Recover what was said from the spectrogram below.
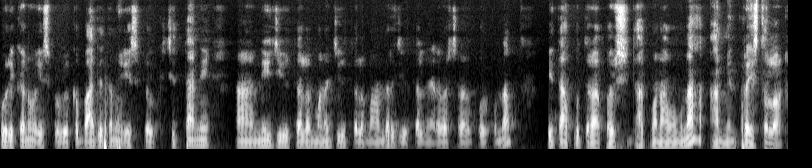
కోరికను యేసుప్రభు యొక్క బాధ్యతను యేసుప్రభు చిత్తాన్ని నీ జీవితాల్లో మన జీవితాల్లో మనందరి జీవితాల్లో నెరవేర్చాలని కోరుకుందాం. పితాపుత్ర పరిశుద్ధాత్మ నామమున ఆమె ప్రైస్తలాడు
